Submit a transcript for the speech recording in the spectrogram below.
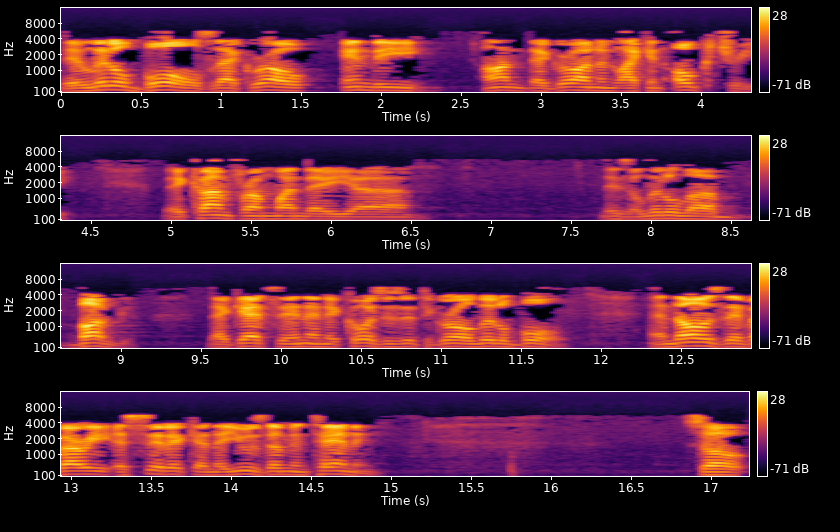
they're little balls that grow in the, on, they grow on like an oak tree. They come from when they, uh, there's a little uh, bug that gets in and it causes it to grow a little ball. And those, they're very acidic and they use them in tanning. So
